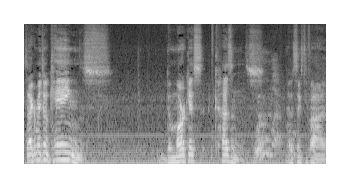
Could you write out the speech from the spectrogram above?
Sacramento Kings. DeMarcus Cousins at a 65.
